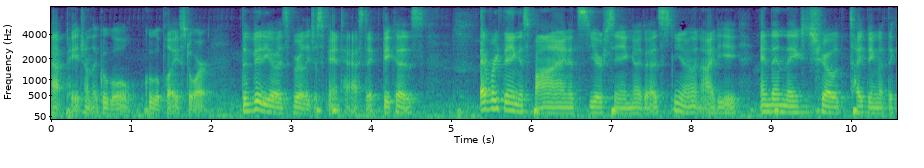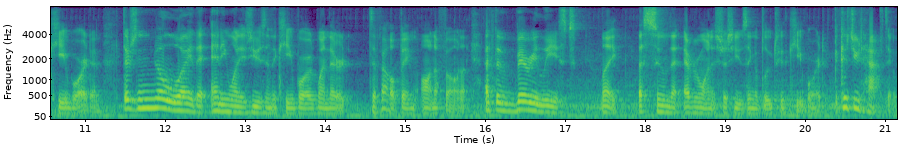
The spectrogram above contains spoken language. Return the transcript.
app page on the Google Google Play Store. The video is really just fantastic because everything is fine. It's you're seeing it. It's you know an IDE, and then they show typing with the keyboard, and there's no way that anyone is using the keyboard when they're developing on a phone. Like, at the very least, like assume that everyone is just using a Bluetooth keyboard because you'd have to.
